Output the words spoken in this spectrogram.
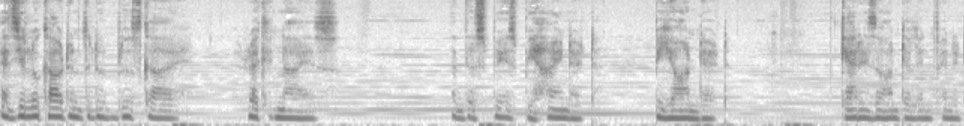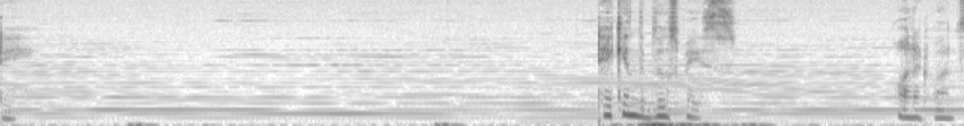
As you look out into the blue sky, recognize that the space behind it, beyond it, carries on till infinity. Take in the blue space all at once.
